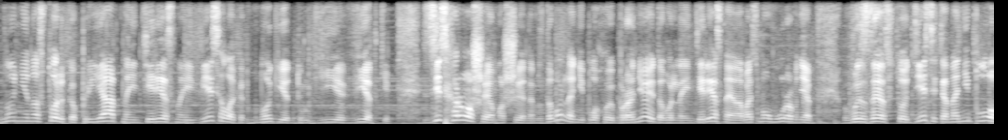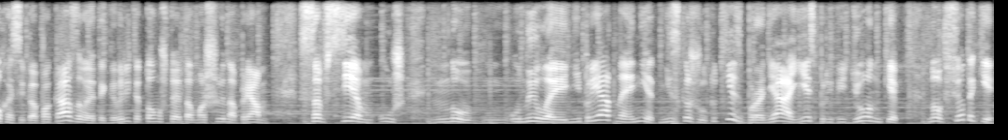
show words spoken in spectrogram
ну, не настолько приятно, интересно и весело, как многие другие ветки. Здесь хорошая машина, с довольно неплохой броней, довольно интересная. На восьмом уровне ВЗ-110 она неплохо себя показывает и говорить о том, что эта машина прям совсем уж, ну, унылая и неприятная, нет, не скажу. Тут есть броня, есть приведенки, но все-таки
